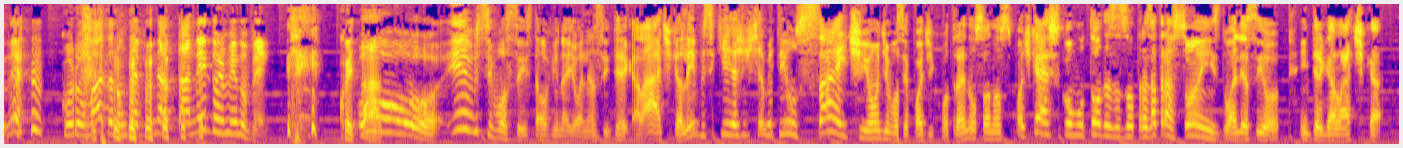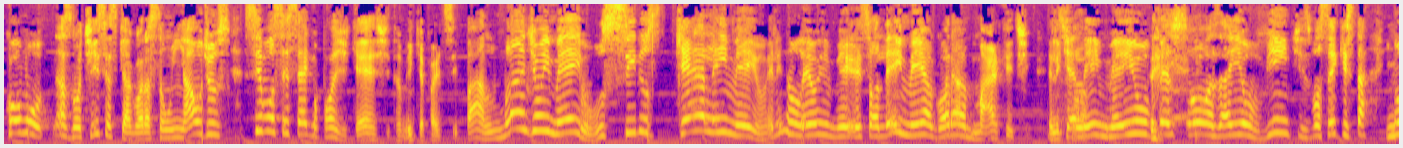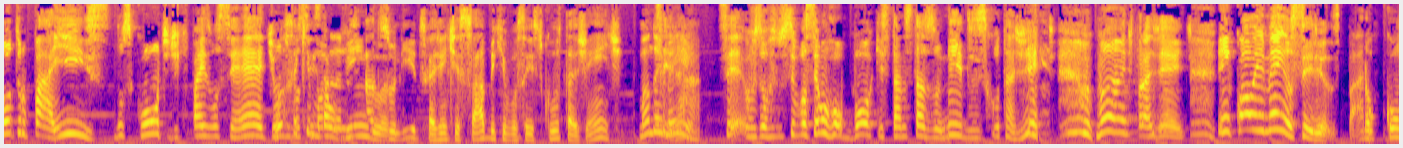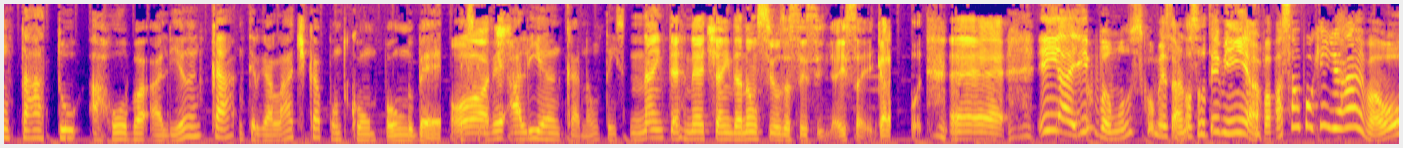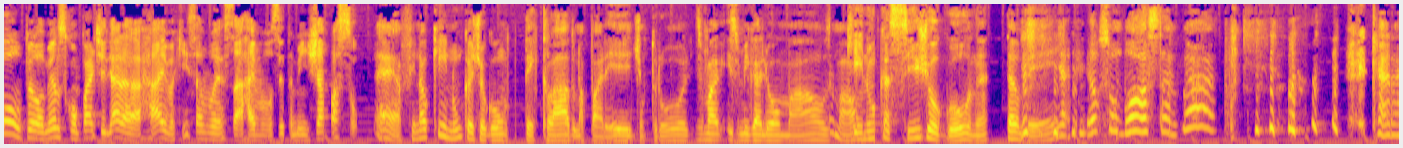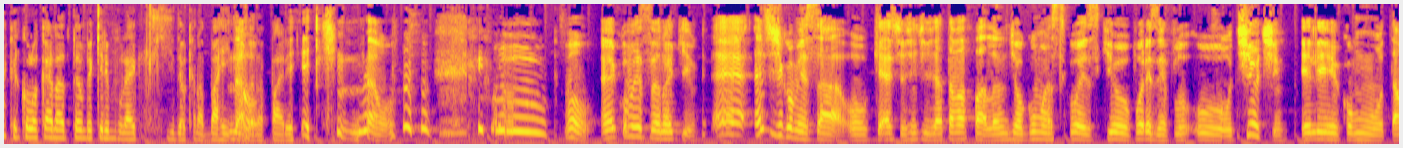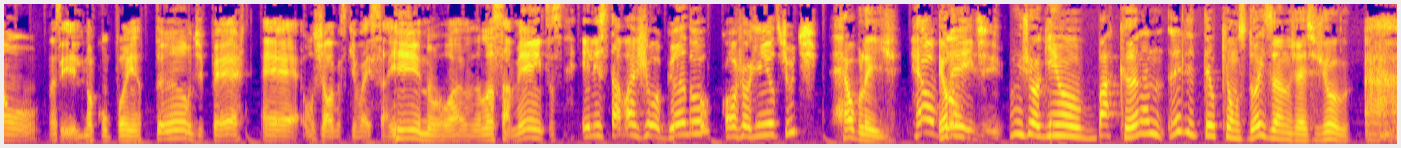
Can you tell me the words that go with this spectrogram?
É. Kurumada não deve estar tá nem dormindo bem. Coitado. Oh, e se você está ouvindo aí Aliança Intergaláctica, lembre-se que a gente também tem um site onde você pode encontrar não só nossos podcasts, como todas as outras atrações do Aliança Intergaláctica, como as notícias que agora são em áudios. Se você segue o podcast e também quer participar, mande um e-mail. O Sirius quer ler e-mail. Ele não o e-mail, ele só lê e-mail agora marketing. Ele quer ler e-mail pessoas aí, ouvintes, você que está em outro país, nos conte de que país você é, de onde você, você está ouvindo. Nos Estados Unidos, que a gente sabe que você escuta a gente, manda um e-mail. Se, se, você é um robô que está nos Estados Unidos, escuta a gente, mande pra gente. Em qual e-mail, Sirius? Para o contato arroba aliancaintergaláctica.com.br. Escrever Alianca, não tem... Na internet ainda não se usa Cecília, é isso aí, cara. É, e aí, vamos começar nosso teminha, pra passar um pouquinho de raiva, ou pelo menos compartilhar a raiva, quem sabe essa raiva você também já passou. É, afinal, quem nunca jogou um teclado na parede, um controle, esmigalhou o mouse? Normal. Quem nunca se jogou, né? Também. Eu sou um bosta! Ah. Caraca, colocar na thumb aquele moleque que deu aquela barrigada Não. na parede. Não. bom, é, começando aqui. É, antes de começar o cast, a gente já tava falando de algumas coisas que, o, por exemplo, o Tilt, ele, como tá um. Assim, ele não acompanha tão de perto é, os jogos que vai saindo, lançamentos. Ele estava jogando. Qual joguinho, Tilt? Hellblade. Hellblade. Eu, um joguinho bacana. Ele tem o quê? Uns dois anos já esse jogo? Ah,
